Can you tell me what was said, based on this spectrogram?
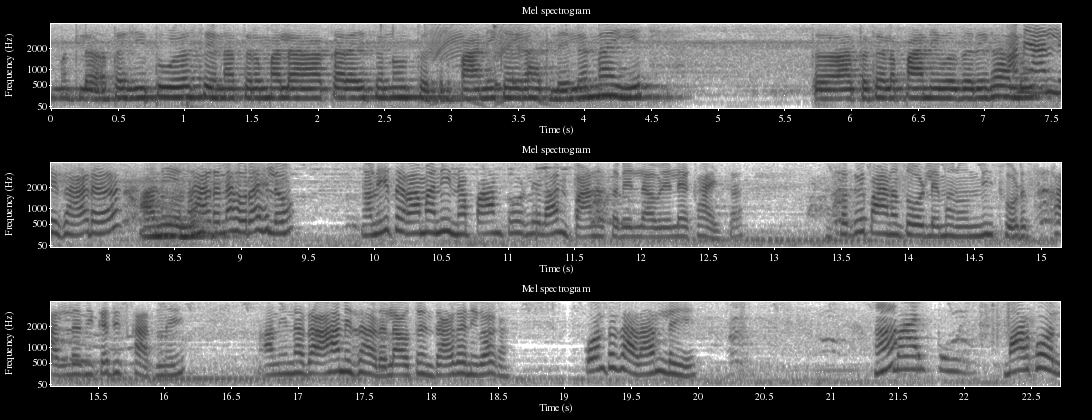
म्हटलं आता ही तुळस आहे ना तर मला करायचं नव्हतं तर पाणी काही घातलेलं नाही आहे तर आता त्याला पाणी वगैरे घालून आणले झाडं. आणि झाडं लावून राहिलो. आणि इथं रामानी ना पान तोडलेलं आणि पानाचा बेल लावलेला आहे खायचा. सगळे पानं तोडले म्हणून मी थोडंसं खाल्लं मी कधीच खात नाही. आणि ना दा आम्ही झाडं लावतो दादानी बघा कोणतं झाड आणलं हे? हां? मार्कोल.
